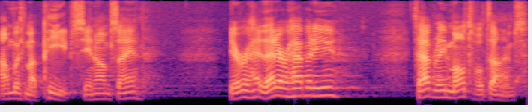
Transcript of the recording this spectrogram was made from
I'm with my peeps. You know what I'm saying? You ever, that ever happen to you? It's happened to me multiple times.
